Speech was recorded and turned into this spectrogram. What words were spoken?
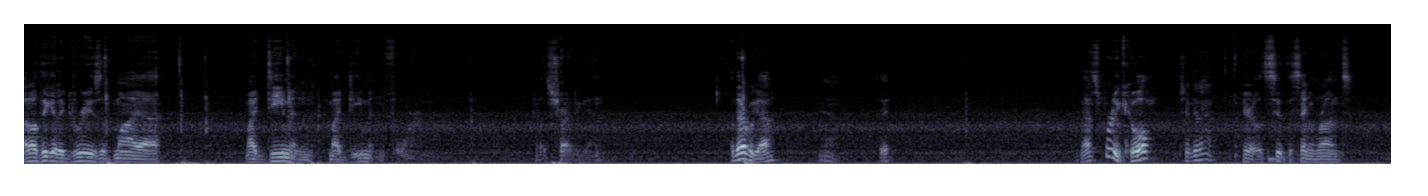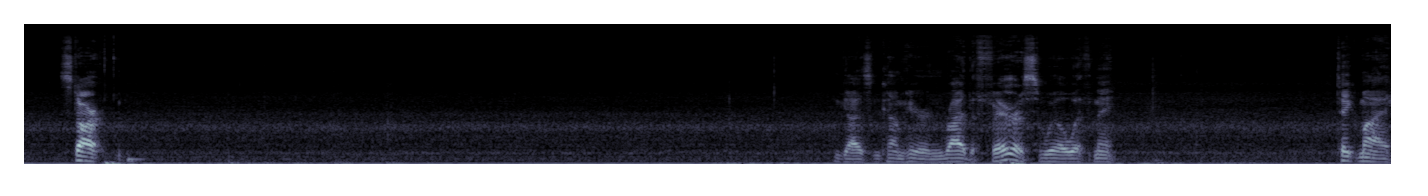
I don't think it agrees with my uh, my demon my demon form. Let's try it again. Oh, there we go. Yeah, see, that's pretty cool. Check it out. Here, let's see if this thing runs. Start. Guys can come here and ride the Ferris wheel with me. Take my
